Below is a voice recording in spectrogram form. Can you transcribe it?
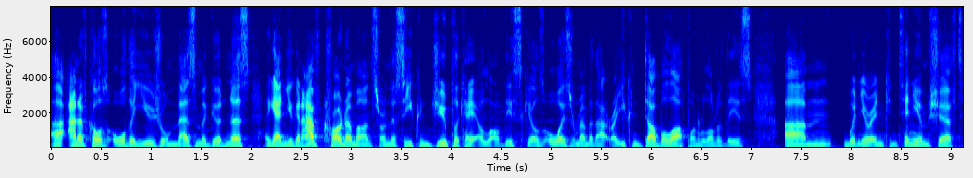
uh, and of course, all the usual Mesmer goodness. Again, you're going to have Chronomancer on this, so you can duplicate a lot of these skills. Always remember that, right? You can double up on a lot of these um, when you're in Continuum Shift.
